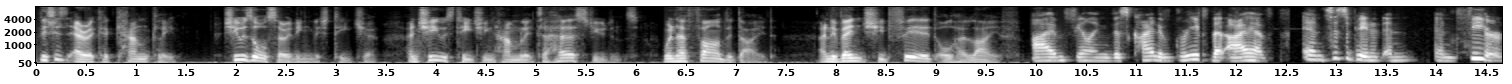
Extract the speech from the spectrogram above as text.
This is Erica Cantley. She was also an English teacher, and she was teaching Hamlet to her students when her father died, an event she'd feared all her life. I'm feeling this kind of grief that I have anticipated and, and feared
